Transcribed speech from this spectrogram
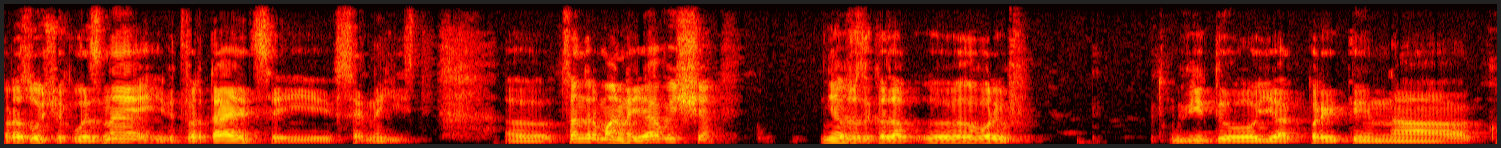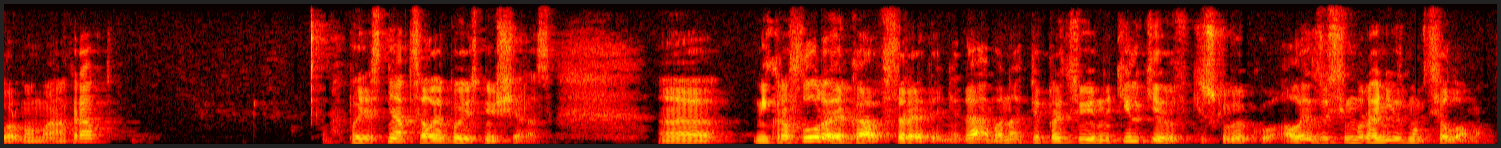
разочок лизне і відвертається, і все, не їсть. Е, Це нормальне явище. Я вже заказав, е, говорив відео, як перейти на корм Мегакрафт. Поясняв це, але поясню ще раз. Е, Мікрофлора, яка всередині, да, вона працює не тільки в кишковику, але й з усім організмом в цілому.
